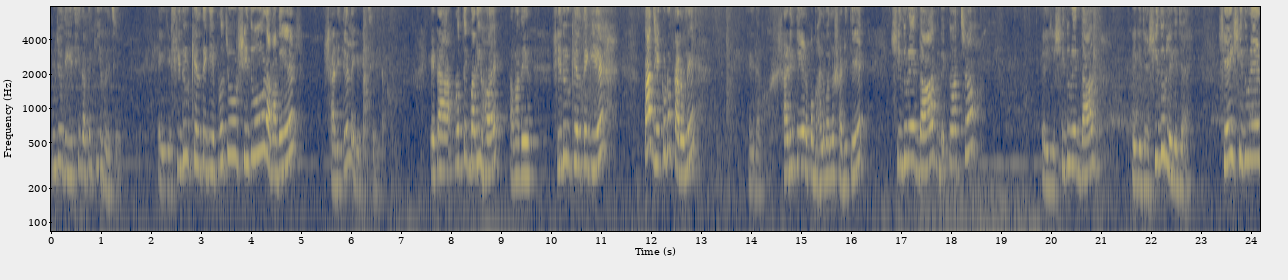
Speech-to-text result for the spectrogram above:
পুজো দিয়েছি, তাতে কি হয়েছে? এই যে সিঁদুর খেলতে গিয়ে প্রচুর সিঁদুর আমাদের শাড়িতে লেগে গেছে দেখো। এটা প্রত্যেকবারই হয়, আমাদের সিঁদুর খেলতে গিয়ে বা যে কোনো কারণে, এই দেখো, শাড়িতে, এরকম ভালো ভালো শাড়িতে, সিঁদুরের দাগ, দেখতে পাচ্ছ? এই যে সিঁদুরের দাগ লেগে যায়, সিঁদুর লেগে যায়। সেই সিঁদুরের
